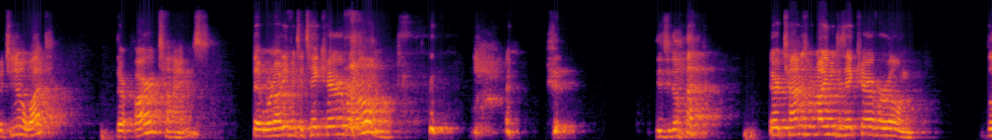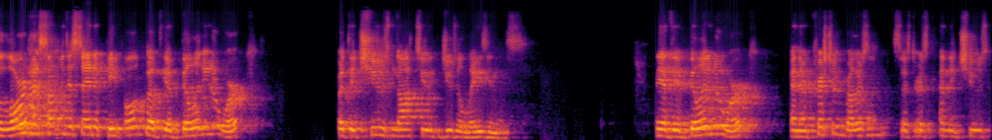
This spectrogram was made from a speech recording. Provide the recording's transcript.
But you know what? There are times that we're not even to take care of our own. Did you know that? There are times we're not even to take care of our own. The Lord has something to say to people who have the ability to work, but they choose not to due to laziness. They have the ability to work, and they're Christian brothers and sisters, and they choose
